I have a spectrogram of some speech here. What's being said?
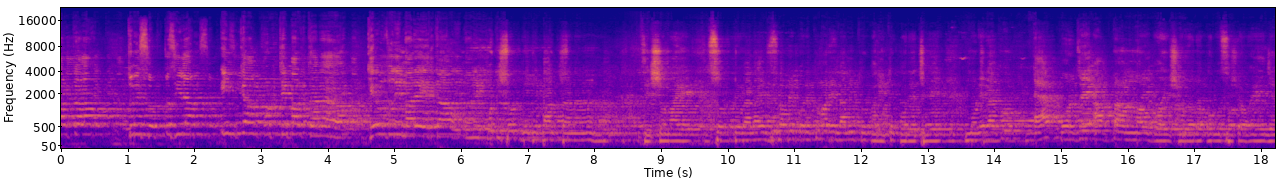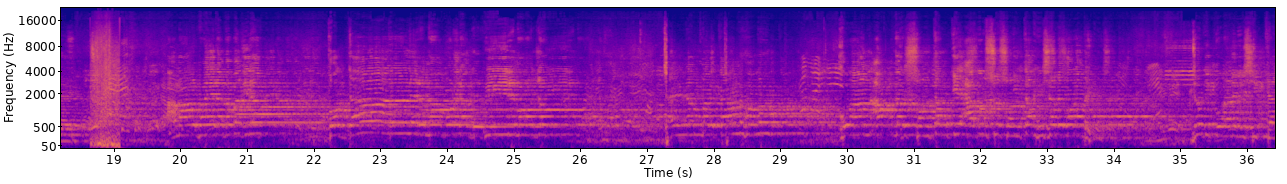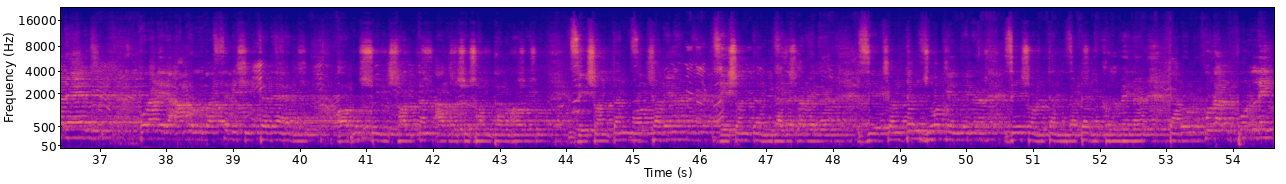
পারতা না তুমি ছোট্ট ছিলাম ইনকাম করতে পারতা না। কেউ যদি মারে, তাও তুমি প্রতিশোধ নিতে পারতা না। যে সময়ে ছোট্টবেলায় যেভাবে করে তোমার এই লালিত পালিত করেছে, মনে রাখো, এক পর্যায়ে আব্বা আম্মাও বয়স রকম ছোট হয়ে যায়। সন্তান, আদর্শ সন্তান হন যে সন্তান মদ খাবে না, যে সন্তান গাঁজা খাবে না, যে সন্তান জুয়া খেলবে না, যে সন্তান লটারি খুলবে না, কারণ কোরআন পড়লেই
